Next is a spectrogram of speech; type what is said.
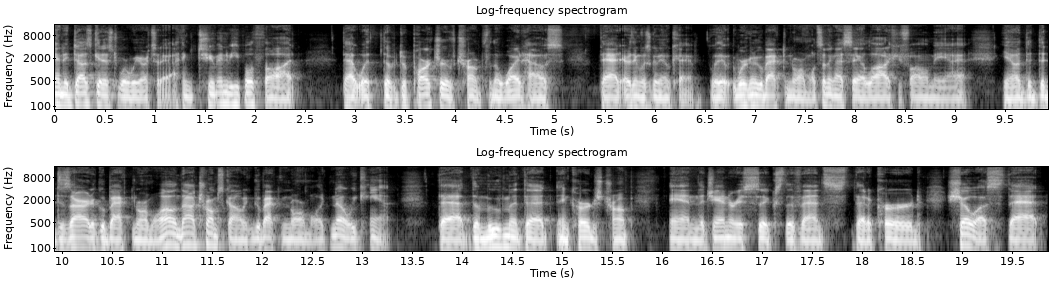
and it does get us to where we are today. I think too many people thought that with the departure of Trump from the White House, that everything was going to be okay. We're going to go back to normal. It's something I say a lot if you follow me. I, you know, the, the desire to go back to normal. Oh, now Trump's gone. We can go back to normal. Like, no, we can't. That the movement that encouraged Trump and the January 6th events that occurred show us that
